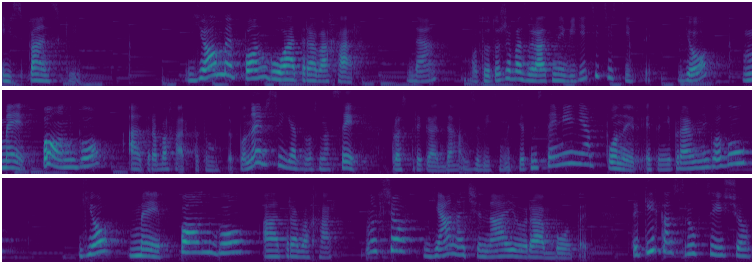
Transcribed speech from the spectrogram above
испанский. Yo me pongo a trabajar, да? Вот тут уже возвратные, видите, частицы? Yo me pongo a trabajar, потому что ponerse я должна se проспрягать, да, в зависимости от местоимения. Poner – это неправильный глагол. Yo me pongo a trabajar. Ну все, я начинаю работать. Таких конструкций еще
